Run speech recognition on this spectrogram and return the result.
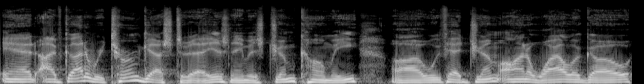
And I've got a return guest today. His name is Jim Comey. Uh, we've had Jim on a while ago,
